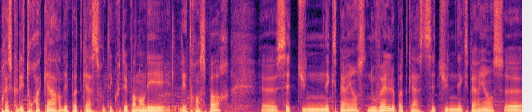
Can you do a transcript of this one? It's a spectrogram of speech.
presque les trois quarts des podcasts sont écoutés pendant les, transports, euh, c'est une expérience nouvelle le podcast. C'est une expérience euh,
